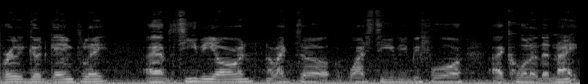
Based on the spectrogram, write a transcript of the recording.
really good gameplay. I have the TV on. I like to watch TV before I call it a night,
